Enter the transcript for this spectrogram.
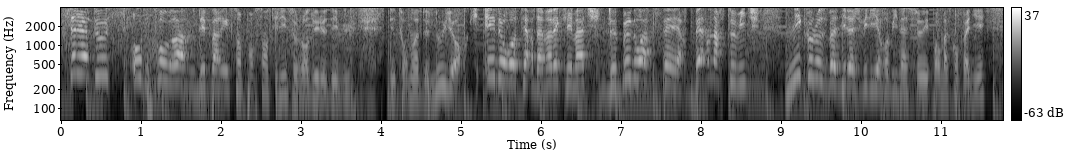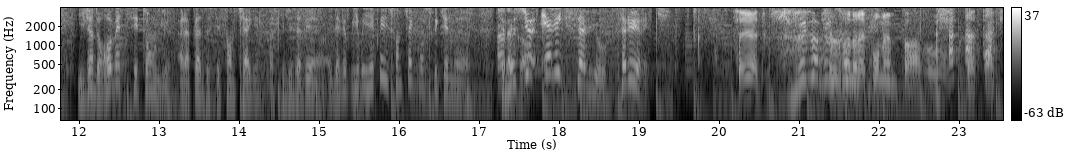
Salut à tous Au programme des Paris 100% tennis, aujourd'hui le début des tournois de New York et de Rotterdam avec les matchs de Benoît Paire, Bernard Tomic, Nicolas Basilashvili et Robin Hasseux. Et pour m'accompagner, il vient de remettre ses tongs à la place de ses Santiago parce qu'il les avait, euh, il avait, il avait pris les Santiago pour ce week-end. euh. C'est Ah, monsieur Eric Salio. Salut Eric Salut à tous. Benoît Je, Boutron, je ne notre... réponds même pas à vos attaques.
